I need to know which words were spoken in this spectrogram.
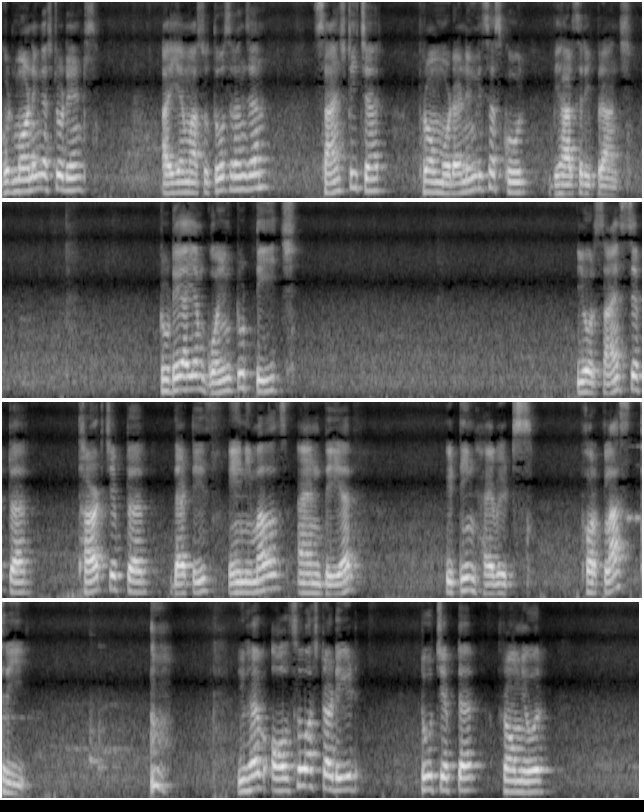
Good morning, students. I am Ashutosh Ranjan, science teacher from Modern English School, Bihar Sharif branch. Today I am going to teach your science chapter, third chapter that is animals and their eating habits for class 3. you have also studied two chapter from your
